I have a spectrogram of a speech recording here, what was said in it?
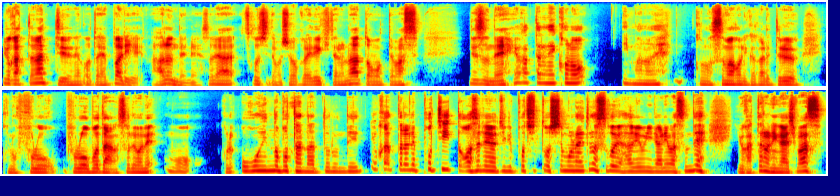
良かったなっていうね、ことはやっぱりあるんでね、それは少しでも紹介できたらなと思ってます。ですね、よかったらね、この、今のね、このスマホに書かれてる、このフォロー、フォローボタン、それをね、もう、これ応援のボタンになっとるんで、よかったらね、ポチッと忘れないうちにポチッと押してもらえるとすごい励みになりますんで、よかったらお願いします。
